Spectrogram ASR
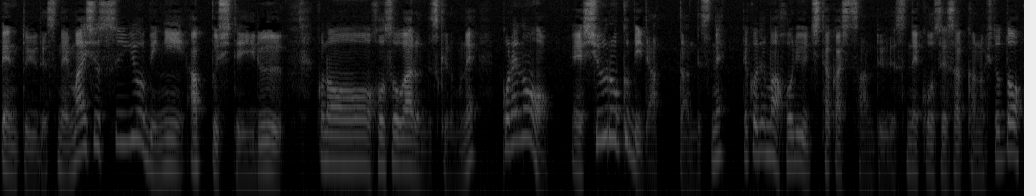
編というですね、毎週水曜日にアップしているこの放送があるんですけどもね、これの収録日だったんですね。で、これでまあ堀内隆さんというですね、構成作家の人と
